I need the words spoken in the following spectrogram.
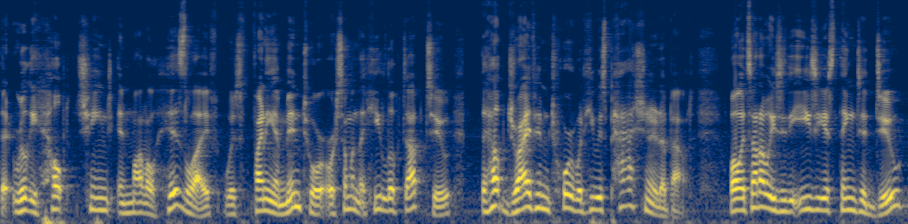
that really helped change and model his life was finding a mentor or someone that he looked up to that helped drive him toward what he was passionate about. While it's not always the easiest thing to do,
